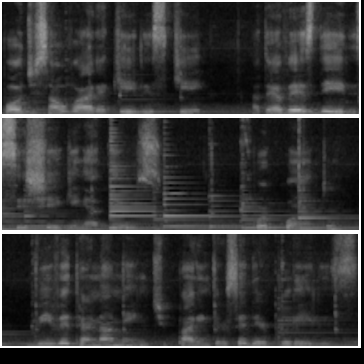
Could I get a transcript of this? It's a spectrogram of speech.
pode salvar aqueles que, através dele, se cheguem a Deus, porquanto vive eternamente para interceder por eles.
